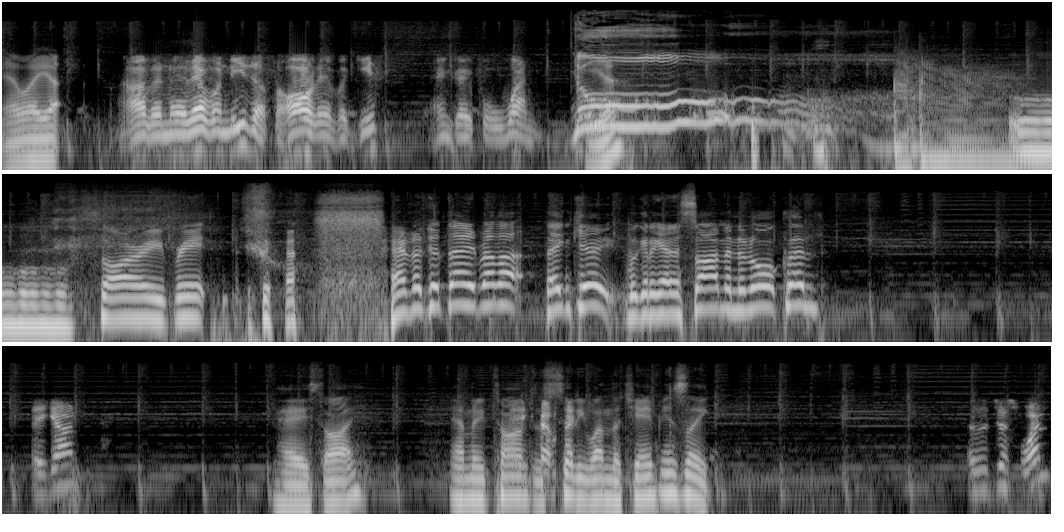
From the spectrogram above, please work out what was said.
How are you? I don't know that one either, so I'll have a guess and go for one. No Oh, sorry, Brett. Have a good day, brother. Thank you. We're going to go to Simon in Auckland. There you going? Hey, Si. How many times has City won the Champions League? Is it just one?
